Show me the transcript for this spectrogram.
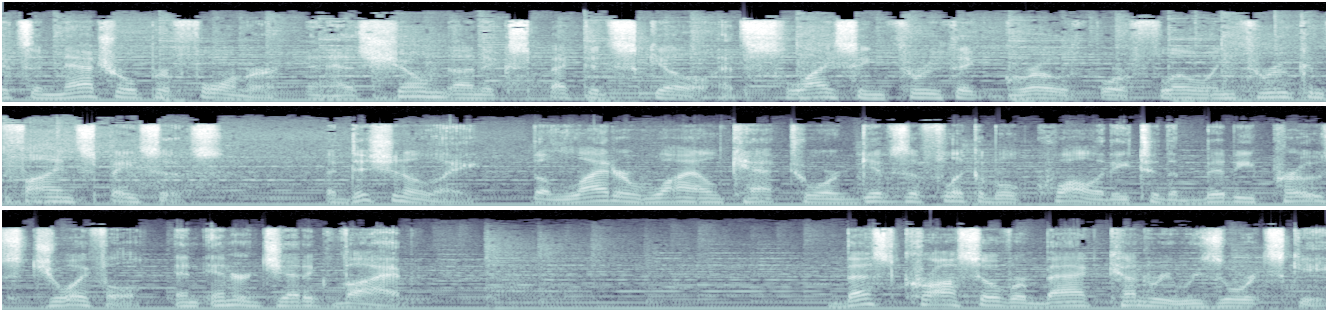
It's a natural performer and has shown unexpected skill at slicing through thick growth or flowing through confined spaces. Additionally, the lighter Wildcat Tour gives a flickable quality to the Bibby Pro's joyful and energetic vibe. Best Crossover Backcountry Resort Ski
